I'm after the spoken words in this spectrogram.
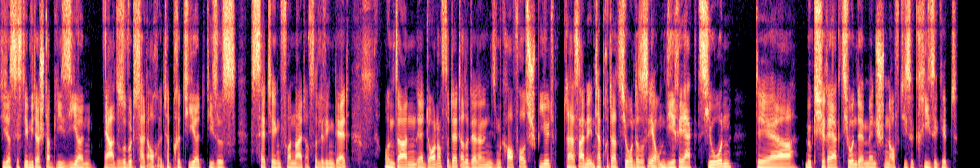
die das System wieder stabilisieren. Ja, also so wird es halt auch interpretiert, dieses Setting von Night of the Living Dead. Und dann der Dawn of the Dead, also der dann in diesem Kaufhaus spielt, da ist eine Interpretation, dass es eher um die Reaktion der, mögliche Reaktion der Menschen auf diese Krise gibt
